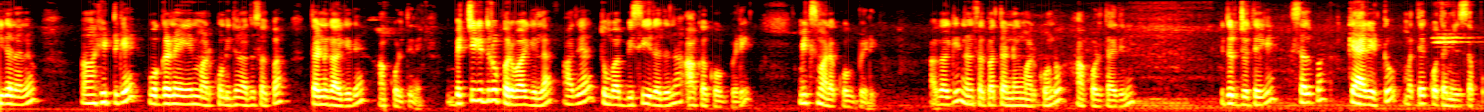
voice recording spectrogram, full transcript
ಈಗ ನಾನು ಹಿಟ್ಟಿಗೆ ಒಗ್ಗರಣೆ ಏನು ಮಾಡ್ಕೊಂಡಿದ್ದೀನೋ ಅದು ಸ್ವಲ್ಪ ತಣ್ಣಗಾಗಿದೆ, ಹಾಕ್ಕೊಳ್ತೀನಿ. ಬೆಚ್ಚಗಿದ್ರೂ ಪರವಾಗಿಲ್ಲ, ಆದರೆ ತುಂಬ ಬಿಸಿ ಇರೋದನ್ನು ಹಾಕಕ್ಕೆ ಹೋಗಬೇಡಿ. ಮಿಕ್ಸ್ ಮಾಡೋಕ್ಕೆ ಹೋಗಬೇಡಿ. ಹಾಗಾಗಿ ನಾನು ಸ್ವಲ್ಪ ತಣ್ಣಗೆ ಮಾಡಿಕೊಂಡು ಹಾಕ್ಕೊಳ್ತಾ ಇದ್ದೀನಿ. ಇದ್ರ ಜೊತೆಗೆ ಸ್ವಲ್ಪ ಕ್ಯಾರೆಟು ಮತ್ತು ಕೊತ್ತಂಬರಿ ಸೊಪ್ಪು.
